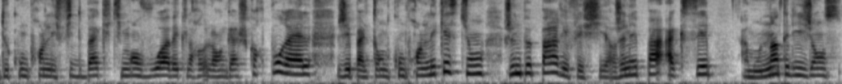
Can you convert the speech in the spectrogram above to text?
de comprendre les feedbacks qu'ils m'envoient avec leur langage corporel, j'ai pas le temps de comprendre les questions, je ne peux pas réfléchir, je n'ai pas accès à mon intelligence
